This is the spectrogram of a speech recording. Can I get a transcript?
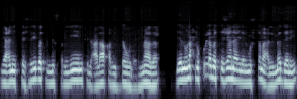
يعني تجربة المصريين في العلاقة بالدولة. لماذا؟ لأنه نحن كلما اتجهنا إلى المجتمع المدني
